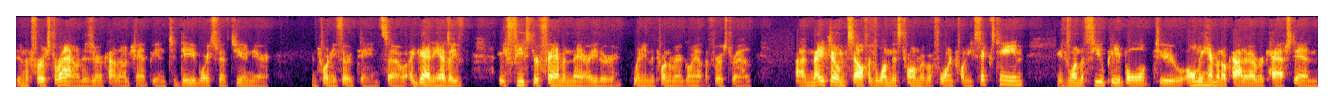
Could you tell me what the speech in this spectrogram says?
in the first round as Intercontinental Champion to Davey Boy Smith Jr. in 2013. So again, he has a, a feast or famine there, either winning the tournament or going out in the first round. Uh, Naito himself has won this tournament before in 2016. He's one of the few people to only him and Okada have ever cashed in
